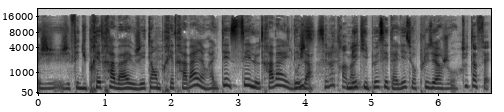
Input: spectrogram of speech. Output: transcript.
j'ai fait du pré-travail ou j'ai été en pré-travail. En réalité, c'est le travail déjà. c'est le travail. Mais qui peut s'étaler sur plusieurs jours. Tout à fait.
